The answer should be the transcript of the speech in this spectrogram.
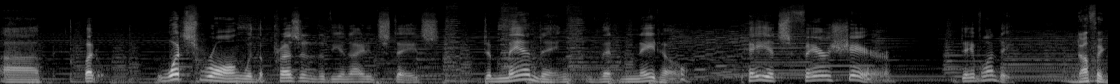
Uh, but what's wrong with the president of the United States demanding that NATO pay its fair share? Dave Lundy. Nothing.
